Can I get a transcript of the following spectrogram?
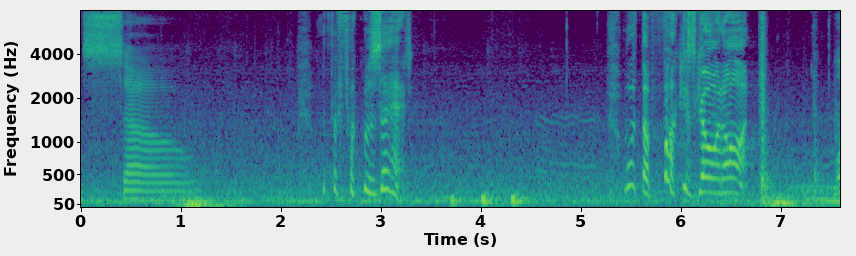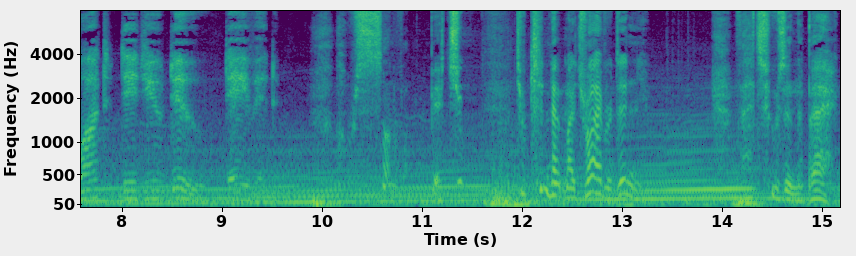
So. What the fuck was that? What the fuck is going on? What did you do, David? Oh, son of a bitch. You, you kidnapped my driver, didn't you? That's who's in the bag.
